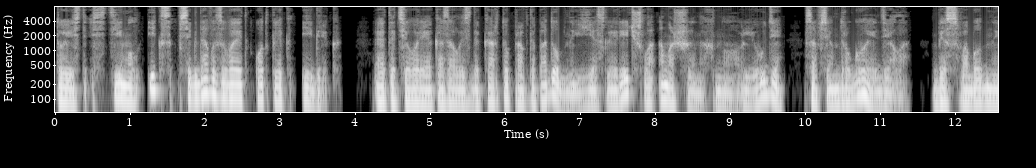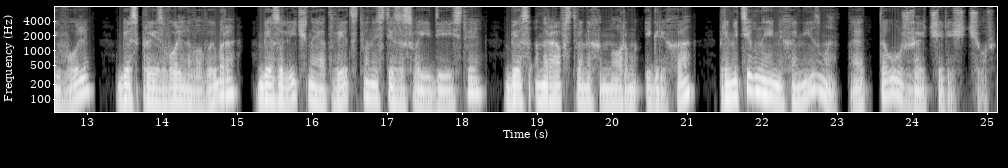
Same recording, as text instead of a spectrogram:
то есть стимул X всегда вызывает отклик Y. Эта теория казалась Декарту правдоподобной, если речь шла о машинах, но люди — совсем другое дело. Без свободной воли, без произвольного выбора, без личной ответственности за свои действия, без нравственных норм и греха Примитивные механизмы — это уже чересчур.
